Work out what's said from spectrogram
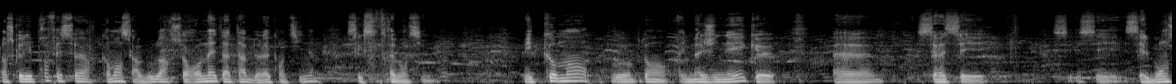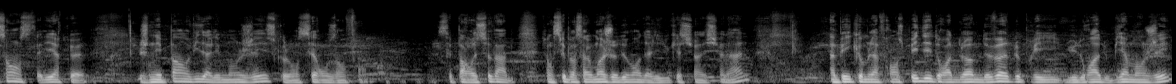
Lorsque les professeurs commencent à vouloir se remettre à table de la cantine, c'est que c'est très bon signe. Mais comment peut-on imaginer que euh, c'est c'est le bon sens? C'est-à-dire que je n'ai pas envie d'aller manger ce que l'on sert aux enfants. C'est pas recevable. Donc c'est pour ça que moi je demande à l'éducation nationale, un pays comme la France, pays des droits de l'homme, devrait être le prix du droit de bien manger,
